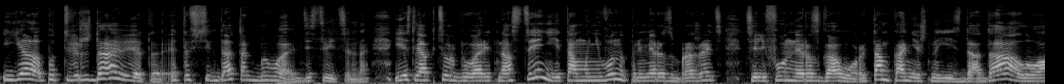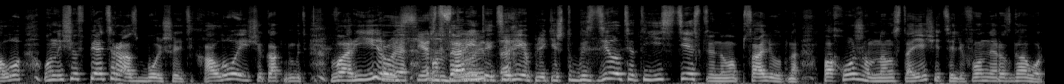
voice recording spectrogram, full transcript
И я подтверждаю это. Это всегда так бывает, действительно. Если актер говорит на сцене, и там у него, например, изображается телефонный разговор, и там, конечно, есть да-да, алло, алло, он еще в пять раз больше этих алло, еще как-нибудь варьируя, повторит эти да? реплики, чтобы сделать это естественным абсолютно, похожим на настоящий телефонный разговор.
